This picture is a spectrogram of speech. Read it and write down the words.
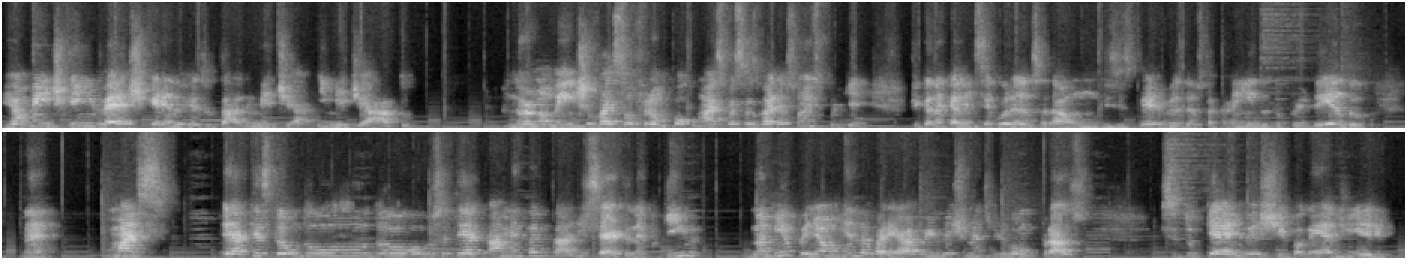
Realmente, quem investe querendo resultado imediato, normalmente vai sofrer um pouco mais com essas variações, porque fica naquela insegurança, dá um desespero, meu Deus, está caindo, estou perdendo, né? Mas é a questão do, do você ter a, mentalidade certa, né? Porque, na minha opinião, renda variável é investimento de longo prazo. Se tu quer investir para ganhar dinheiro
